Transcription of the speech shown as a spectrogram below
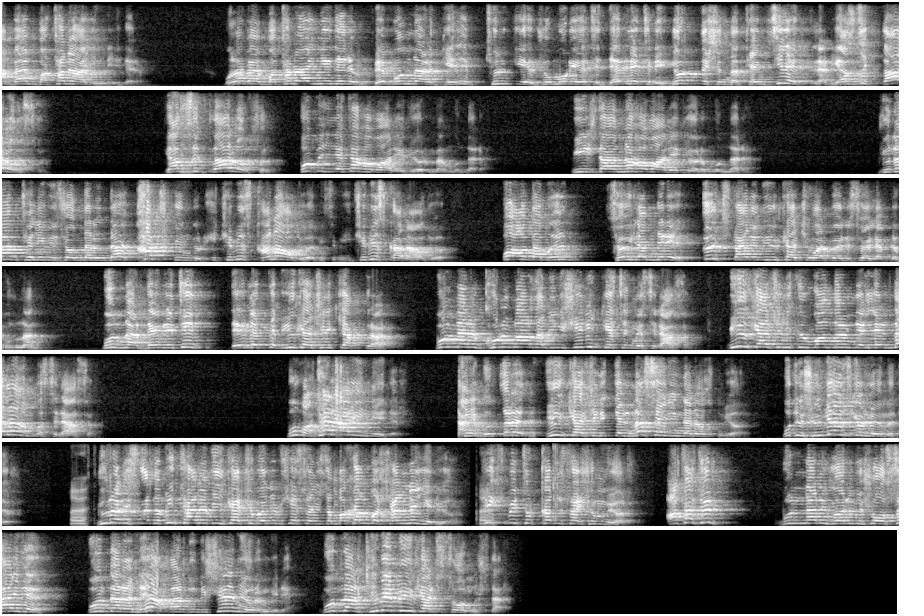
Buna ben vatan hainliği derim. Buna ben vatan hainliği derim ve bunlar gelip Türkiye Cumhuriyeti Devleti'ni yurt dışında temsil ettiler. Yazıklar olsun. Yazıklar olsun. Bu millete havale ediyorum ben bunları. Vicdanına havale ediyorum bunları. Yunan televizyonlarında kaç gündür içimiz kan ağlıyor bizim. içimiz kan ağlıyor. Bu adamın söylemleri, üç tane büyükelçi var böyle söylemde bulunan. Bunlar devletin, devlette büyükelçilik yaptıran. Bunların kurumlardan ilişkinin kesilmesi lazım. Büyükelçilik ünvanlarının ellerinden alınması lazım. Bu vatan hainliğidir. Yani bunların büyükelçilikleri nasıl elinden alınmıyor? Bu düşünce özgürlüğü müdür? Evet. Yunanistan'da bir tane büyükelçi böyle bir şey söylese bakalım başına ne geliyor? Evet. Hiçbir Türk kadısı taşınmıyor. Atatürk bunları görmüş olsaydı bunlara ne yapardı düşünemiyorum bile. Bunlar kimin büyükelçisi olmuşlar?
